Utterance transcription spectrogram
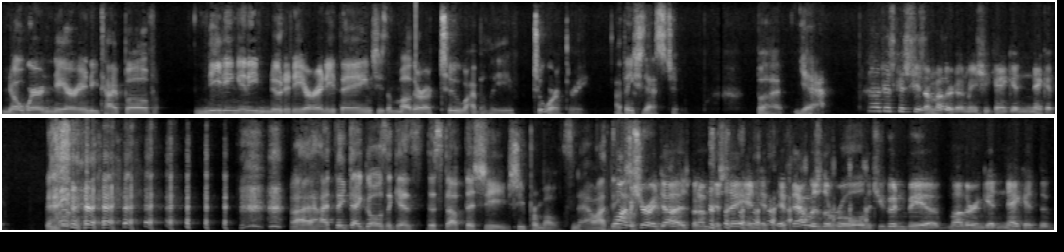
nowhere near any type of needing any nudity or anything. She's a mother of two, I believe, two or three. I think she has two. But yeah. No, just because she's a mother doesn't mean she can't get naked. I, I, think that goes against the stuff that she she promotes now. I think. Well, I'm sure it does, but I'm just saying, if if that was the rule that you couldn't be a mother and get naked, the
